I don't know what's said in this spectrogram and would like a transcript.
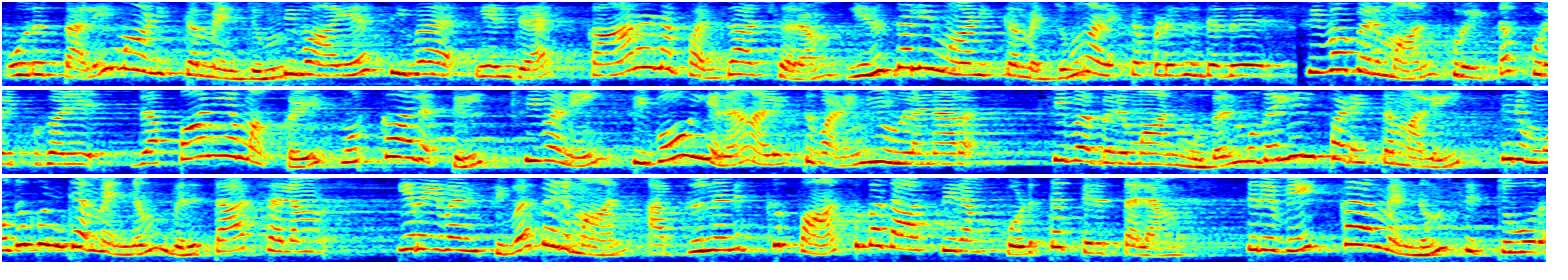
ஒரு தலைமாணிக்கம் என்றும் சிவாய சிவ என்ற காரண பஞ்சாட்சரம் இருதலை மாணிக்கம் என்றும் அழைக்கப்படுகின்றது. சிவபெருமான் குறித்த குறிப்புகள். ஜப்பானிய மக்கள் முற்காலத்தில் சிவனை சிவோ என அழைத்து வணங்கியுள்ளனர். சிவபெருமான் முதன் முதலில் படைத்த மலை திரு முதுகுன்றம் என்னும் விருத்தாச்சலம். இறைவன் சிவபெருமான் அர்ஜுனனுக்கு பாசுபதாஸ்திரம் கொடுத்த திருத்தலம் திருவேட்களம் என்னும் சிற்றூர்.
